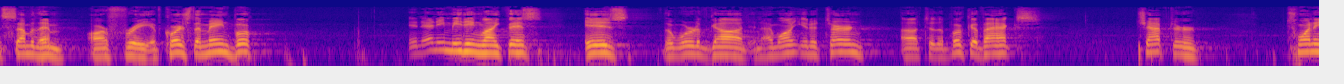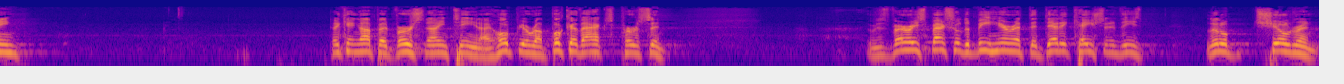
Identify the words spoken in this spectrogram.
some of them are free. Of course, the main book in any meeting like this is the Word of God. And I want you to turn uh, to the book of Acts, chapter 20. Picking up at verse 19. I hope you're a book of Acts person. It was very special to be here at the dedication of these little children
